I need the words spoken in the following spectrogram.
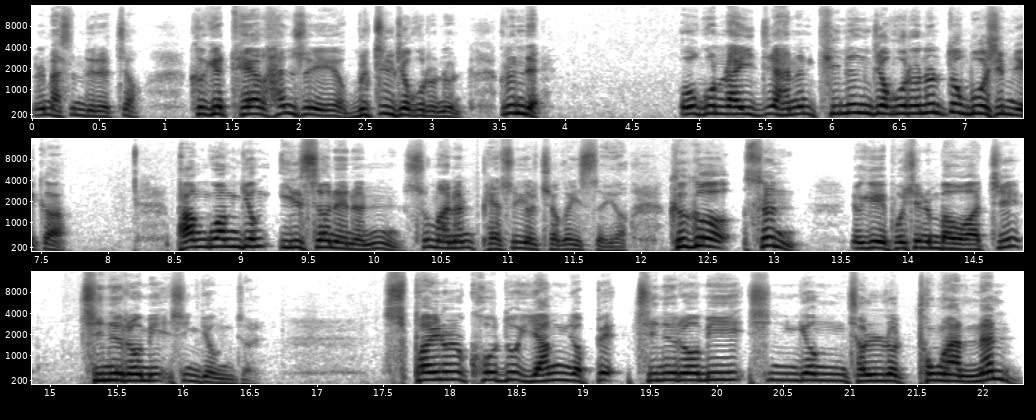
를 말씀드렸죠. 그게 태양 한수예요. 물질적으로는. 그런데 오고나이즈 하는 기능적으로는 또 무엇입니까? 방광경 일선에는 수많은 배수 열차가 있어요. 그것은 여기 보시는 바와 같이 지느러미 신경절, 스파이널 코드 양옆에 지느러미 신경절로 통하는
